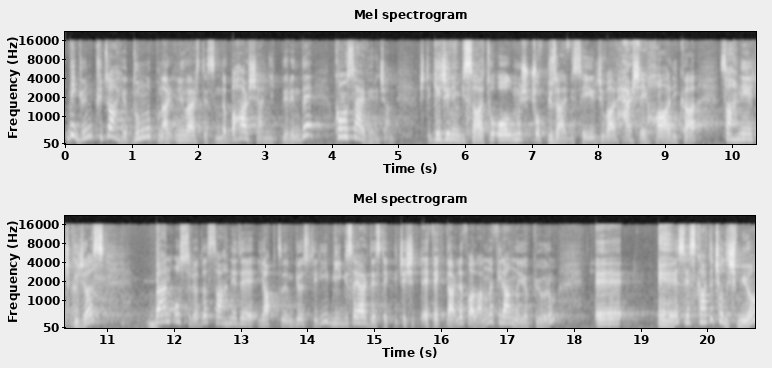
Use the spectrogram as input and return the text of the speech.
Bir gün Kütahya Dumlupınar Üniversitesi'nde bahar şenliklerinde konser vereceğim. İşte gecenin bir saati olmuş, çok güzel bir seyirci var, her şey harika. Sahneye çıkacağız. Ben o sırada sahnede yaptığım gösteriyi bilgisayar destekli çeşitli efektlerle falanla filanla yapıyorum. Ee, e ses kartı çalışmıyor.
